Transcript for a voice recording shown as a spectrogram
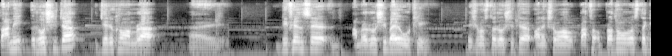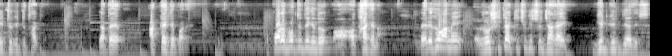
তো আমি রশিটা যেরকম আমরা ডিফেন্সে আমরা রশি বাইয়ে উঠি এই সমস্ত রশিতে অনেক সময় প্রাথ- প্রথম অবস্থা গিট্টু গিট্টু থাকে, যাতে আটকাইতে পারে। পরবর্তীতে কিন্তু থাকে না। তো এরকম আমি রশিটা কিছু কিছু জায়গায় গিট গিট দিয়ে দিছি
